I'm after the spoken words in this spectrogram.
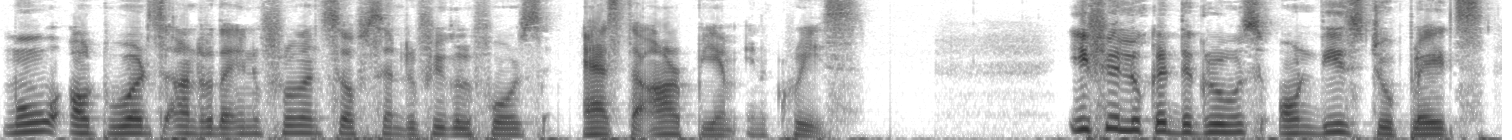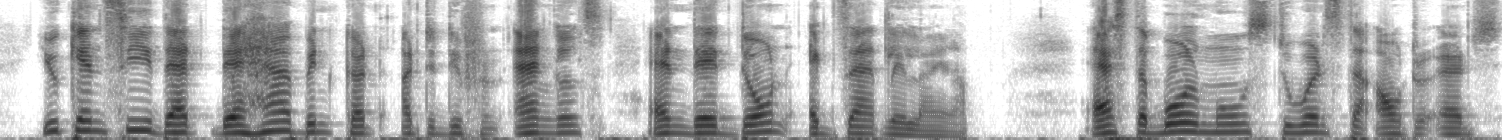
move outwards under the influence of centrifugal force as the RPM increase. If you look at the grooves on these two plates, you can see that they have been cut at different angles and they don't exactly line up. As the ball moves towards the outer edge,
